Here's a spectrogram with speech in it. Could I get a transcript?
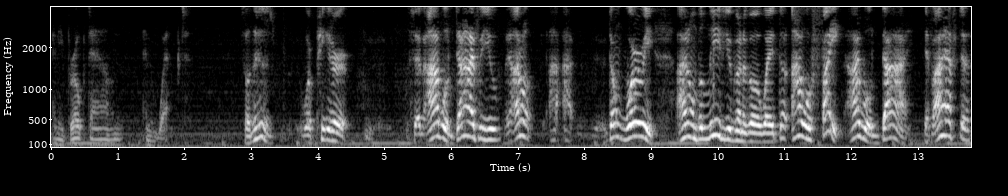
And he broke down and wept. So this is where Peter said, "I will die for you. I don't. I, I, don't worry. I don't believe you're going to go away. I will fight. I will die. If I have to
